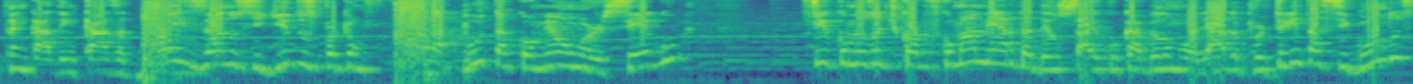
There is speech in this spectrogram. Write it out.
trancado em casa dois anos seguidos porque um filho da puta comeu um morcego fico, meus anticorpos ficou uma merda. Daí eu saio com o cabelo molhado por 30 segundos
